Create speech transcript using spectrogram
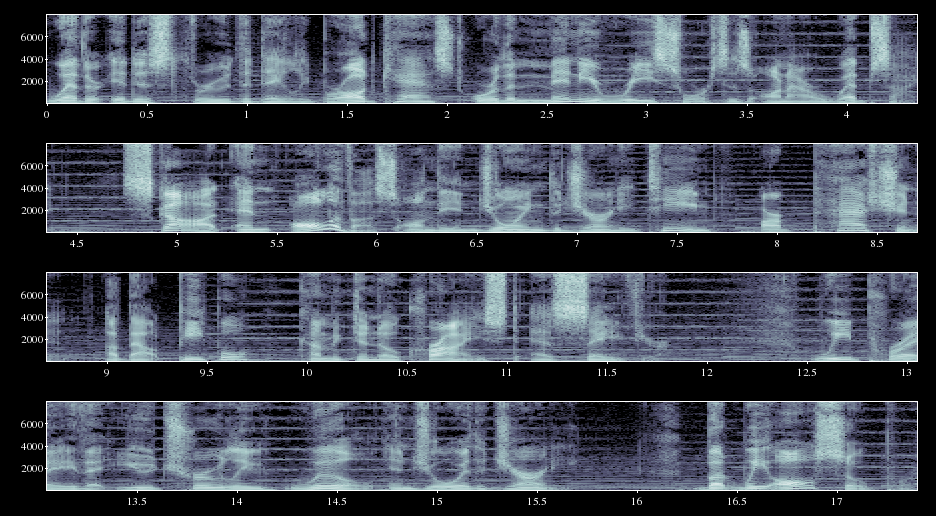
Whether it is through the daily broadcast or the many resources on our website, Scott and all of us on the Enjoying the Journey team are passionate about people coming to know Christ as Savior. we pray that you truly will enjoy the journey. But we also pray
